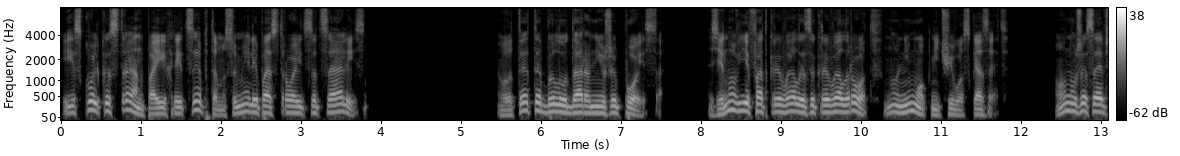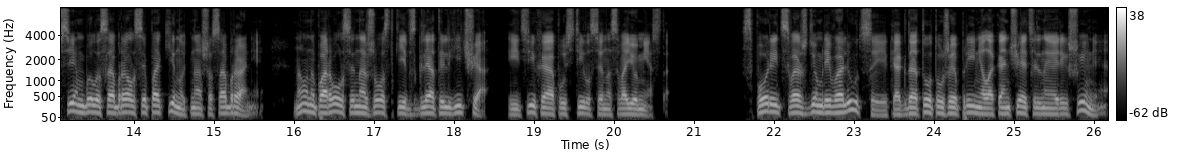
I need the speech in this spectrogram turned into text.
и сколько стран по их рецептам сумели построить социализм. Вот это был удар ниже пояса. Зиновьев открывал и закрывал рот, но не мог ничего сказать. Он уже совсем было собрался покинуть наше собрание, но напоролся на жесткий взгляд Ильича и тихо опустился на свое место. Спорить с вождем революции, когда тот уже принял окончательное решение,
